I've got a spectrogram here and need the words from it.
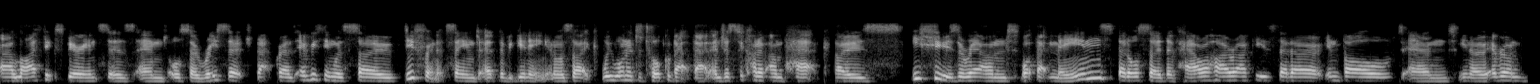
our life experiences and also research backgrounds. Everything was so different, it seemed, at the beginning. And it was like, we wanted to talk about that and just to kind of unpack those issues around what that means, but also the power hierarchies that are involved. And, you know, everyone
